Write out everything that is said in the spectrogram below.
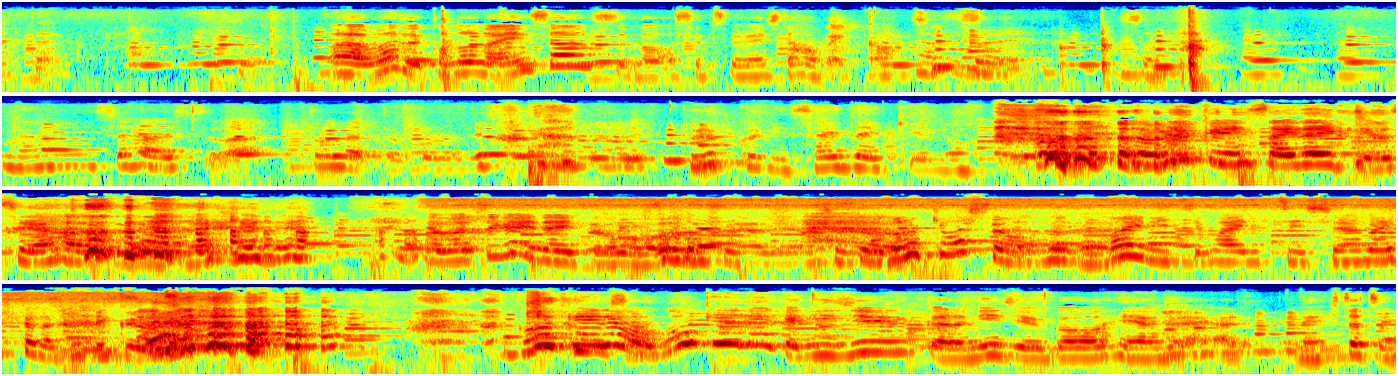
またあまずこのラインサウスの説明した方がいいか。そうですね。そう。ナインスハウスはどんなところですか？ブルックリン最大級の。ブルックリン最大級のシェアハウスだよね間違いないと思う。ちょっと驚きましたもん。なんか毎日毎日知らない人が出てくる。合計でも合計なんか20から25部屋ぐらいあるよね。一つの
